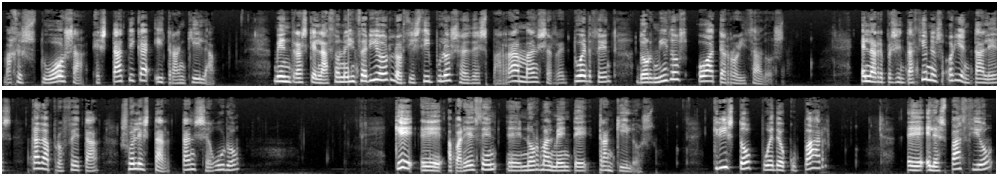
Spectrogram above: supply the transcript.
majestuosa, estática y tranquila, mientras que en la zona inferior los discípulos se desparraman, se retuercen, dormidos o aterrorizados. En las representaciones orientales, cada profeta suele estar tan seguro que eh, aparecen eh, normalmente tranquilos. Cristo puede ocupar eh, el espacio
